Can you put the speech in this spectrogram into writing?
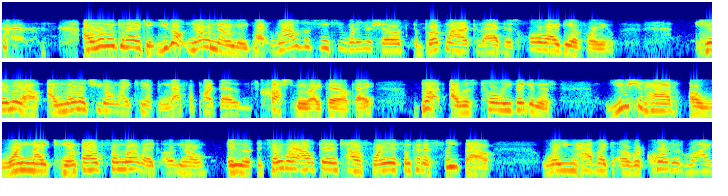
I live in Connecticut. You don't know know me, but when I was listening to one of your shows, it broke my heart because I had this whole idea for you. Hear me out. I know that you don't like camping. That's the part that crushed me right there. Okay, but I was totally thinking this. You should have a one night camp out somewhere, like oh, you know, in the, somewhere out there in California, some kind of sleep out, where you have like a recorded live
